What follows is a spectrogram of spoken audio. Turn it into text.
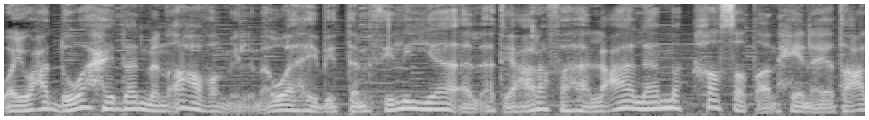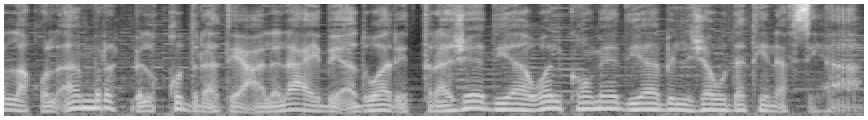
ويعد واحدا من أعظم المواهب التمثيلية التي عرفها العالم خاصة حين يتعلق الأمر بالقدرة على لعب أدوار التراجيديا والكوميديا بالجودة نفسها.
